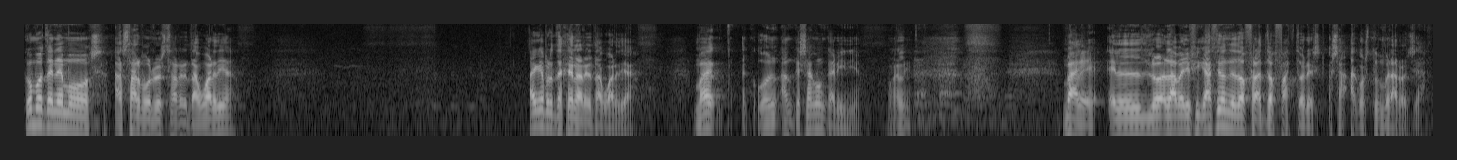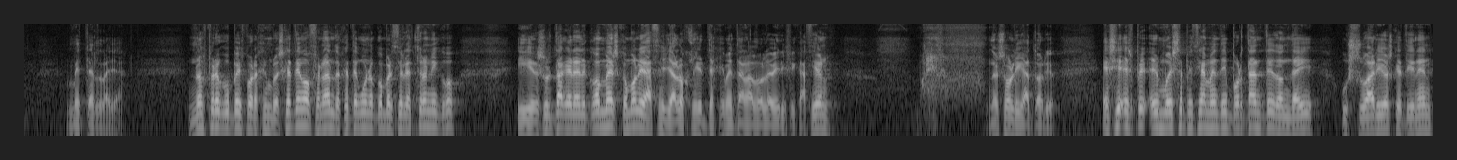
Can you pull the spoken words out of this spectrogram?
¿Cómo tenemos a salvo nuestra retaguardia? Hay que proteger la retaguardia, aunque sea con cariño. ¿vale? Vale, la verificación de dos, factores. O sea, acostumbraros ya, meterla ya. No os preocupéis, por ejemplo, es que tengo, Fernando, es que tengo un comercio electrónico y resulta que en el e-commerce, ¿cómo le hace ya a los clientes que metan la doble verificación? Bueno, no es obligatorio. Es, es, especialmente importante donde hay usuarios que tienen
